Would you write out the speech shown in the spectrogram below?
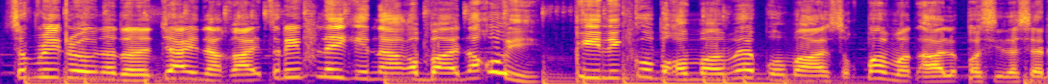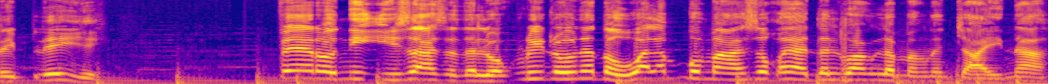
Sa free throw na to ng China, kahit replay, kinakabahan ako eh. Feeling ko baka mamaya pumasok pa, matalo pa sila sa replay eh. Pero ni isa sa dalawang free throw na to, walang pumasok kaya dalawang lamang ng China.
